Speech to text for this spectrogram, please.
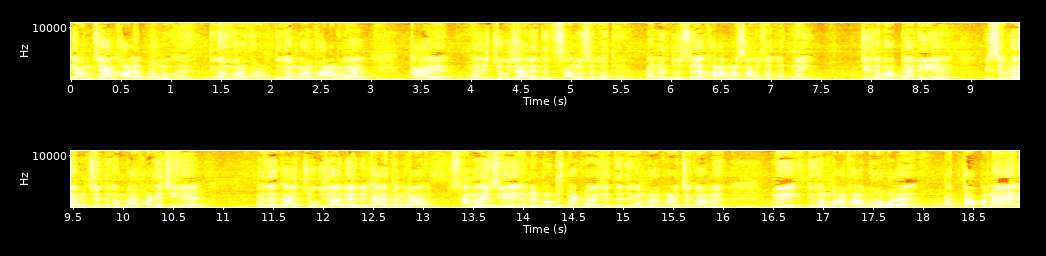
ते आमचे अखाडा प्रमुख आहे दिगंबर अखाडा दिगंबर अखाडा माझ्या काय माझी चूक झाली ते सांगू शकत आहे. आणि दुसरे आखाडा मला सांगू शकत नाही. जी जबाबदारी आहे ही सगळ्या आमच्या दिगंबर अखाड्याची आहे. माझे काय चूक झाली आणि काय त्यांना सांगायचे आणि नोटीस पाठवायची ते दिगंबर आखाड्याचे काम आहे. मी दिगंबर अखाडा बरोबर आहे. आत्ता पण आहे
